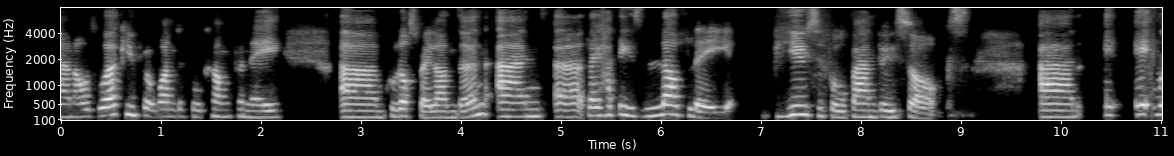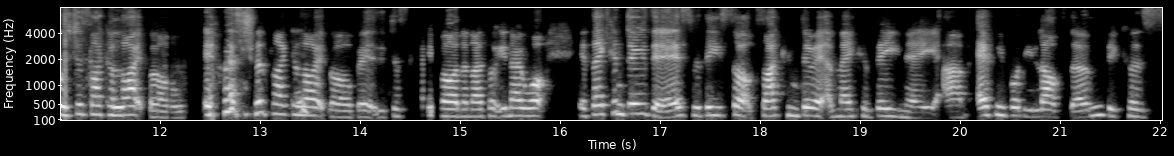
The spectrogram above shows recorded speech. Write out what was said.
and I was working for a wonderful company um, called Osprey London, and uh, they had these lovely, beautiful bamboo socks, and it, was just like a light bulb. It was just like a light bulb. It just came on, and I thought, you know what? If they can do this with these socks, I can do it and make a beanie. Um, everybody loved them because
